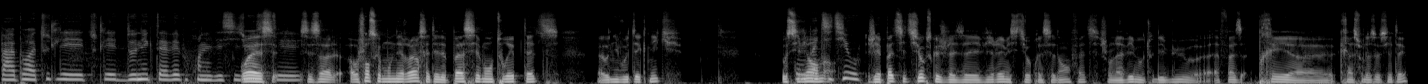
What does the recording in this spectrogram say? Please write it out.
par rapport à toutes les, toutes les données que tu avais pour prendre les décisions Ouais, c'est ça. je pense que mon erreur, c'était de pas assez m'entourer, peut-être, euh, au niveau technique. Aussi bien. Pas de CTO J'avais pas de CTO parce que je les avais virés, mes CTO précédents, en fait. J'en avais, mais au tout début, à euh, la phase pré-création de la société.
